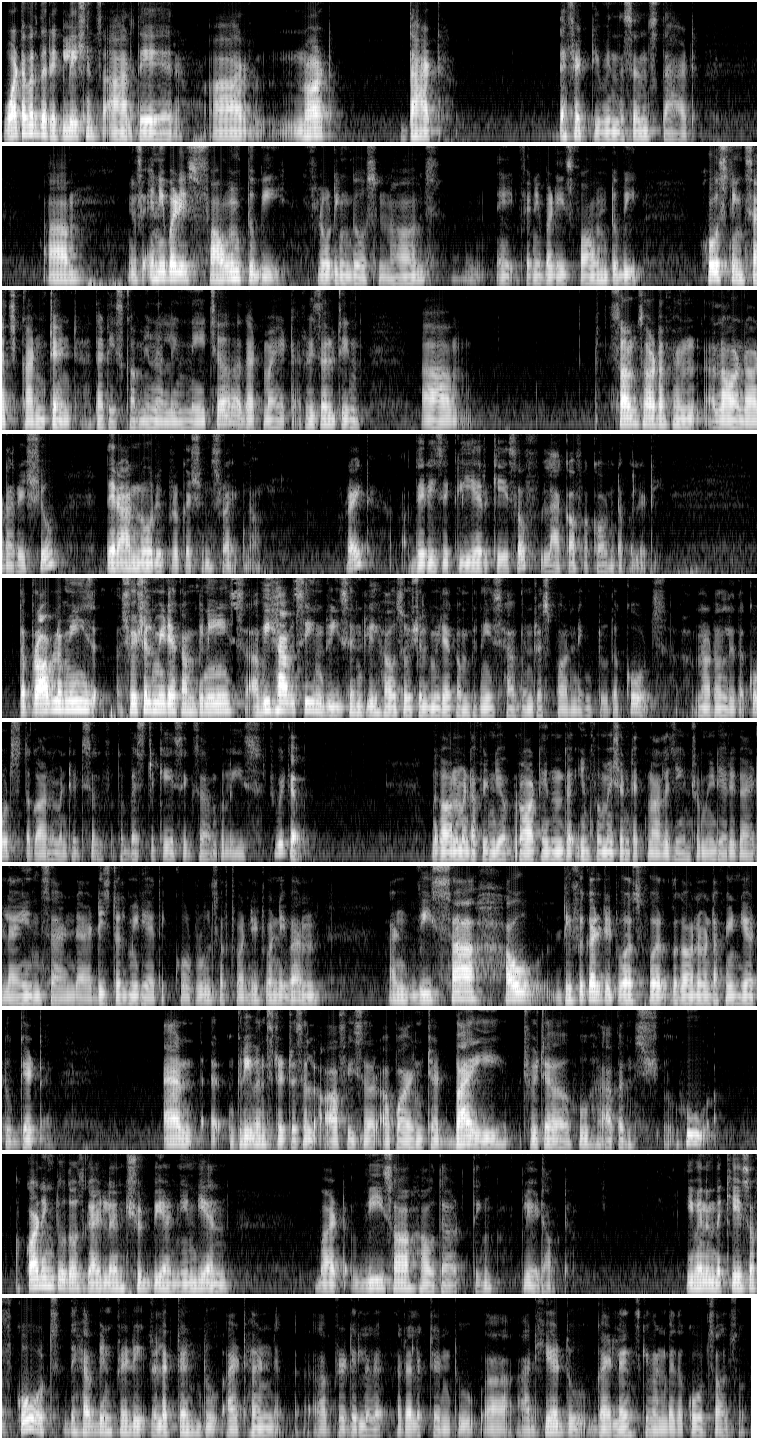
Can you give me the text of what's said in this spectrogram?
whatever the regulations are there are not that effective in the sense that um, if anybody is found to be floating those norms if anybody is found to be hosting such content that is communal in nature that might result in um, some sort of an law and order issue there are no repercussions right now right? There is a clear case of lack of accountability. The problem is social media companies uh, we have seen recently how social media companies have been responding to the courts not only the courts the government itself. The best case example is twitter the government of india brought in the information technology intermediary guidelines and uh, digital media ethic code rules of 2021 and we saw how difficult it was for the government of india to get an uh, grievance redressal officer appointed by twitter who happens who according to those guidelines should be an indian. But we saw how that thing played out. Even in the case of courts they have been pretty reluctant to attend uh, pretty reluctant to uh, adhere to guidelines given by the courts also.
